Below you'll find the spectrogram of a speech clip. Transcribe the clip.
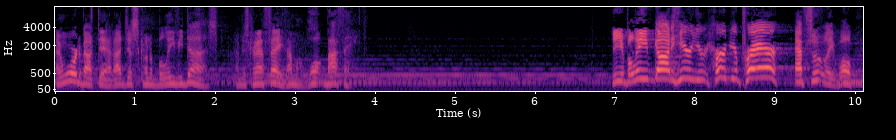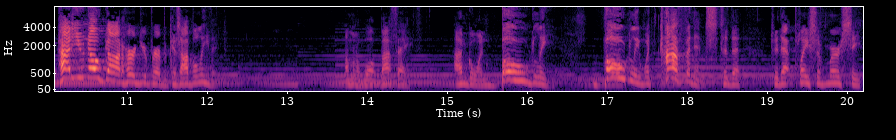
I ain't worried about that. I'm just going to believe He does. I'm just going to have faith. I'm going to walk by faith. Do you believe God hear your, heard your prayer? Absolutely. Well, how do you know God heard your prayer? Because I believe it. I'm going to walk by faith. I'm going boldly, boldly with confidence to, the, to that place of mercy.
